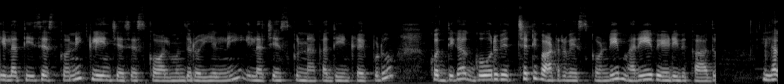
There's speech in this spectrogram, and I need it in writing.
ఇలా తీసేసుకొని క్లీన్ చేసేసుకోవాలి ముందు రొయ్యల్ని. ఇలా చేసుకున్నాక దీంట్లో ఇప్పుడు కొద్దిగా గోరువెచ్చటి వాటర్ వేసుకోండి. మరీ వేడివి కాదు. ఇలా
